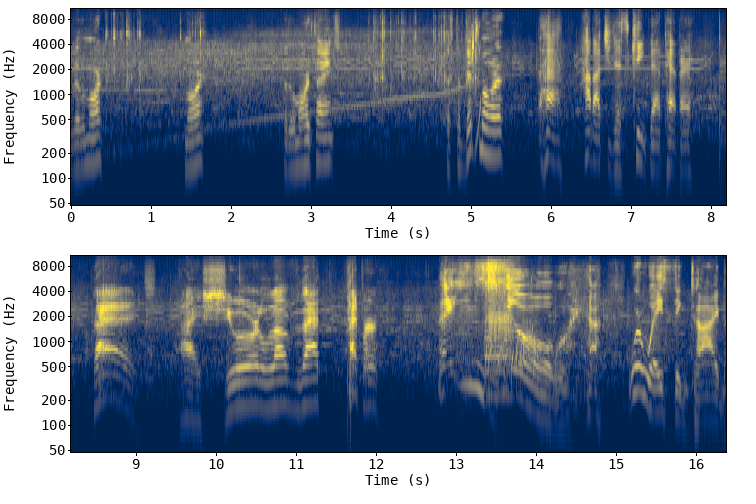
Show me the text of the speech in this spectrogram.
A little more. More. A little more, thanks. Just a bit more. Uh, how about you just keep that pepper? Thanks. I sure love that pepper. Hey, oh, we're wasting time.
